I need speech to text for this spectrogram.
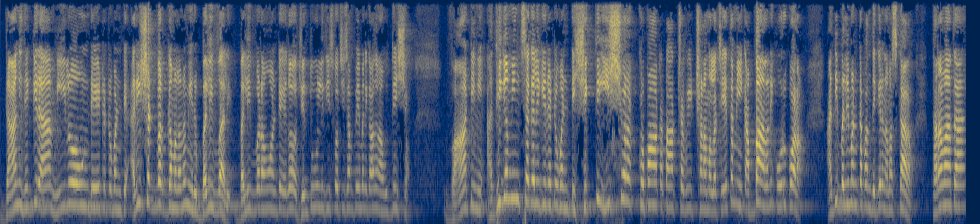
దాని దగ్గర మీలో ఉండేటటువంటి అరిషడ్వర్గములను మీరు బలివ్వాలి. బలివ్వడం అంటే ఏదో జంతువుల్ని తీసుకొచ్చి చంపేయమని కాదు నా ఉద్దేశ్యం. వాటిని అధిగమించగలిగినటువంటి శక్తి ఈశ్వర కృపాకటాక్ష వీక్షణముల చేత మీకు అబ్బాలని కోరుకోవడం. అది బలిమంటపం దగ్గర నమస్కారం. తర్వాత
